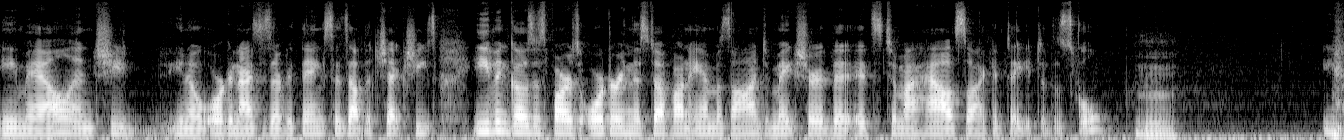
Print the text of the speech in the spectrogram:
email and she, you know, organizes everything, sends out the check sheets, even goes as far as ordering the stuff on Amazon to make sure that it's to my house so I can take it to the school hmm. You,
